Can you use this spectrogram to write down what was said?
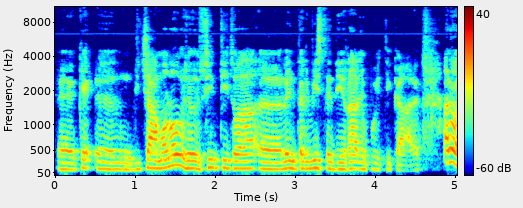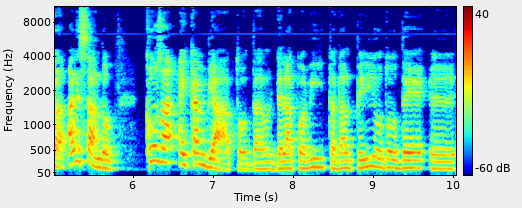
eh, che eh, diciamolo si intitola Le interviste di Radio Poeticare. Allora, Alessandro, Cosa è cambiato da, della tua vita, dal periodo dei eh,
